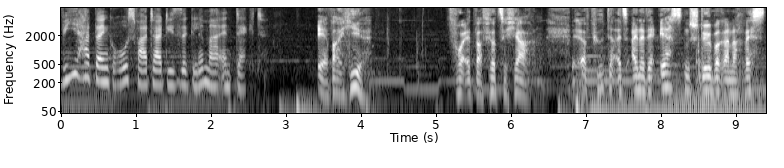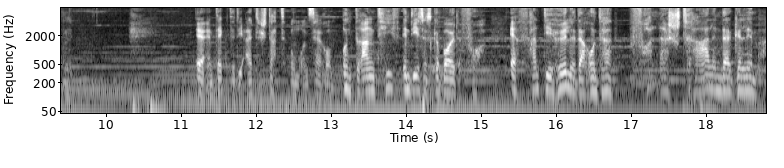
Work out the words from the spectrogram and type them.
Wie hat dein Großvater diese Glimmer entdeckt? Er war hier. Vor etwa 40 Jahren. Er führte als einer der ersten Stöberer nach Westen. Er entdeckte die alte Stadt um uns herum und drang tief in dieses Gebäude vor. Er fand die Höhle darunter voller strahlender Glimmer.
